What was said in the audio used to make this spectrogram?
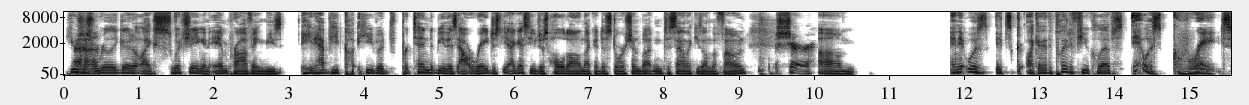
He was just Uh-huh. really good at like switching and improving these. He'd have he'd he would pretend to be this outrageous. I guess he'd just hold on like a distortion button to sound like he's on the phone. Sure. Um, and it was it's like they played a few clips. It was great.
